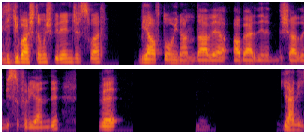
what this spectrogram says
ligi başlamış bir Rangers var. Bir hafta oynandı daha ve Aberdeen'i dışarıda 1-0 yendi. Ve yani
